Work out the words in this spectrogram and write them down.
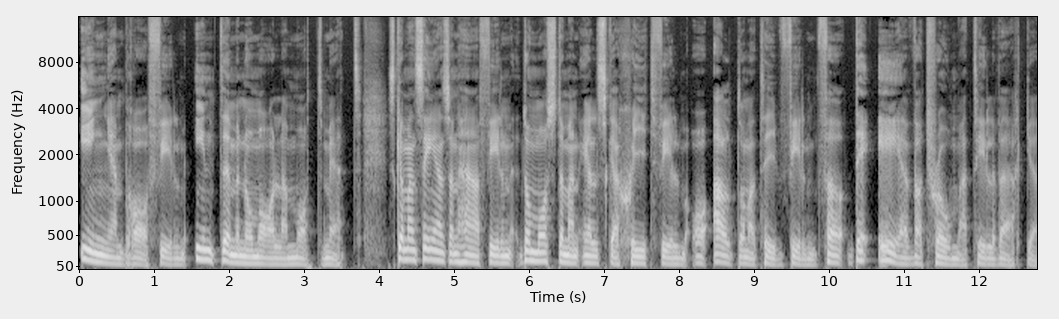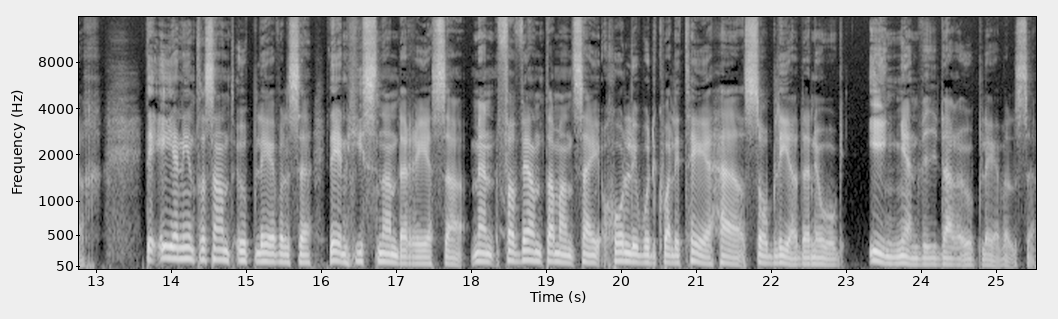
ingen bra film, inte med normala mått mätt. Ska man se en sån här film, då måste man älska skitfilm och alternativ film, för det är vad Trauma tillverkar. Det är en intressant upplevelse, det är en hisnande resa, men förväntar man sig Hollywood-kvalitet här så blir det nog ingen vidare upplevelse.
